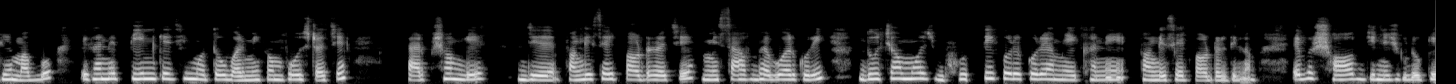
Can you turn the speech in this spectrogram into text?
দিয়ে মাপবো, এখানে তিন কেজি মতো ভার্মি কম্পোস্ট আছে। তার সঙ্গে যে ফাঙ্গিসাইড পাউডার আছে, আমি সাফ ব্যবহার করি। দু চামচ ভর্তি করে করে আমি এখানে ফাঙ্গিসাইড পাউডার দিলাম। এবার সব জিনিসগুলোকে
